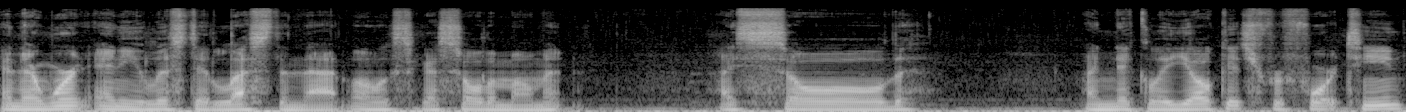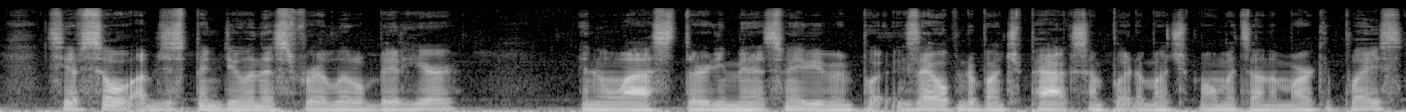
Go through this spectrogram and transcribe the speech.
And there weren't any listed less than that. Well, looks like I sold a moment. I sold my Nikola Jokic for 14. See, I've sold. I've just been doing this for a little bit here, in the last 30 minutes. Maybe even put because I opened a bunch of packs. I'm putting a bunch of moments on the marketplace.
